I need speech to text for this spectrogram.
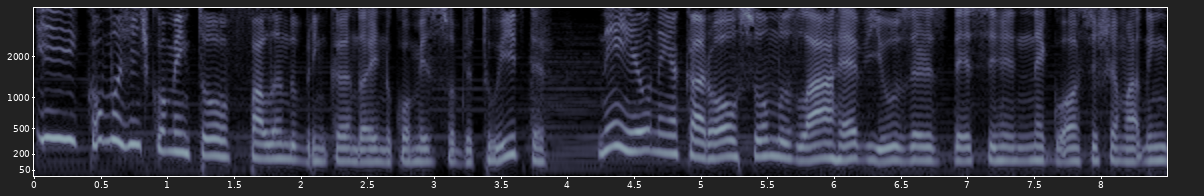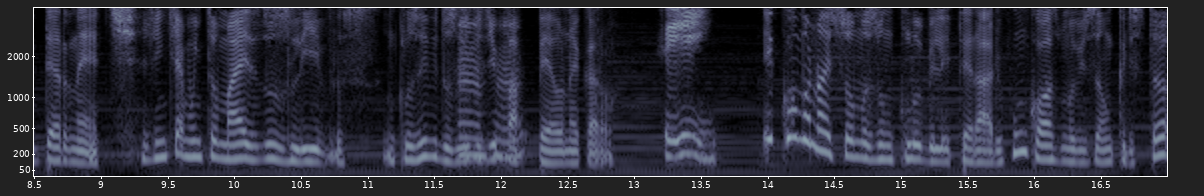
E como a gente comentou falando, brincando aí no começo sobre o Twitter, nem eu nem a Carol somos lá heavy users desse negócio chamado internet. A gente é muito mais dos livros, inclusive dos uhum. livros de uhum. papel, né, Carol? Sim. E como nós somos um clube literário com cosmovisão cristã,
